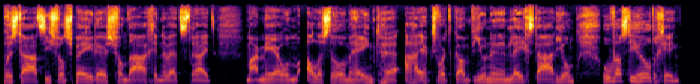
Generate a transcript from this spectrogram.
prestaties van spelers vandaag in de wedstrijd. Maar meer om alles eromheen. Ajax wordt kampioen in een leeg stadion. Hoe was die huldiging?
